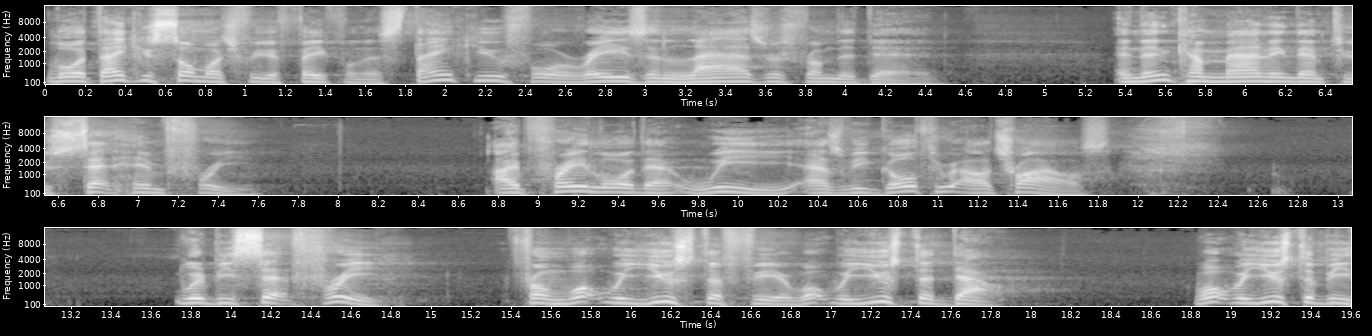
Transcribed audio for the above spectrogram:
Lord, thank you so much for your faithfulness. Thank you for raising Lazarus from the dead and then commanding them to set him free. I pray, Lord, that we, as we go through our trials, would be set free from what we used to fear, what we used to doubt, what we used to be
